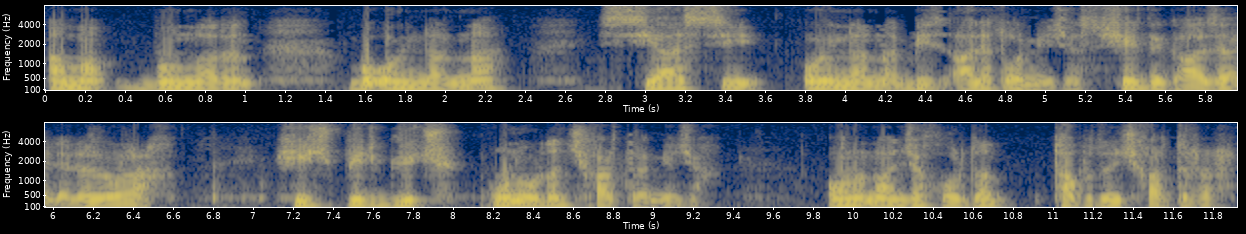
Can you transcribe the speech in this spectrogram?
Ama bunların bu oyunlarına siyasi oyunlarına biz alet olmayacağız. Şeyde gazi aileleri olarak. Hiçbir güç onu oradan çıkartıramayacak. Onun ancak oradan tabutunu çıkartırlar.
